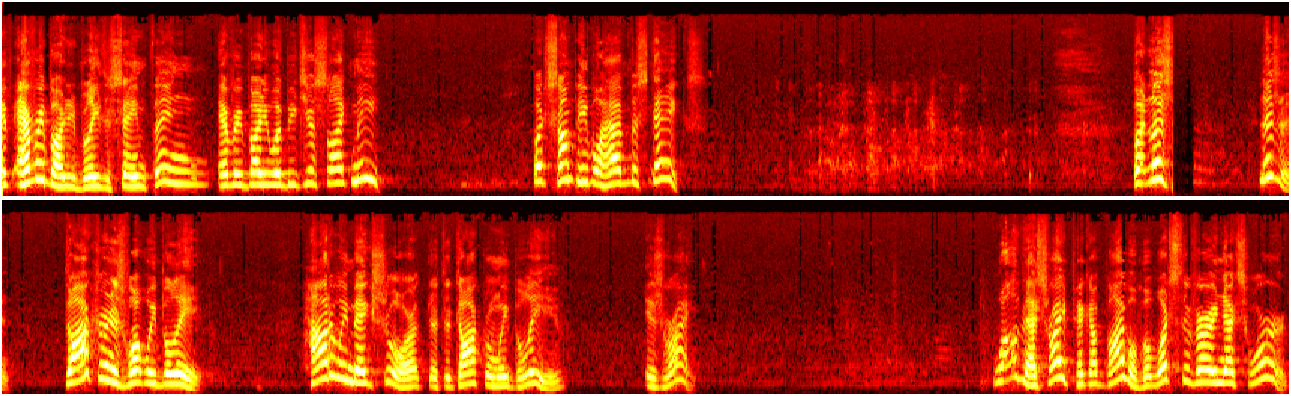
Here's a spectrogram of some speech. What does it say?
If everybody believed the same thing, everybody would be just like me. But some people have mistakes. But listen, listen, doctrine is what we believe. How do we make sure that the doctrine we believe is right? Well, that's right, pick up Bible. But what's the very next word?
